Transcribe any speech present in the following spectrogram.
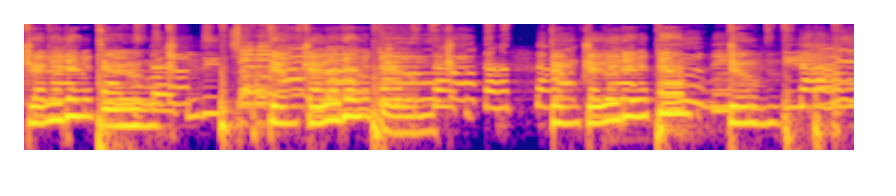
doom doom doom doom doom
